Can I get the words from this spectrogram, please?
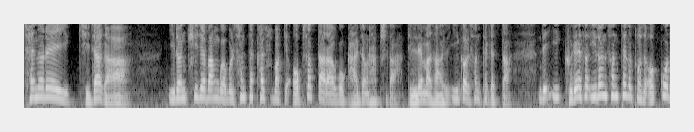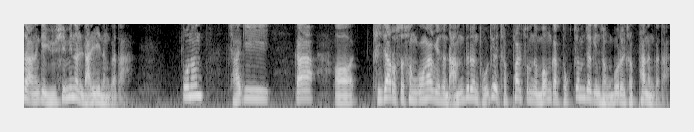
채널A 기자가 이런 취재 방법을 선택할 수밖에 없었다라고 가정을 합시다. 딜레마 상황에서 이걸 선택했다. 근데 이 그래서 이런 선택을 통해서 얻고자 하는 게 유시민을 날리는 거다. 또는 자기가 어 기자로서 성공하기 위해서 남들은 도저히 접할 수 없는 뭔가 독점적인 정보를 접하는 거다.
